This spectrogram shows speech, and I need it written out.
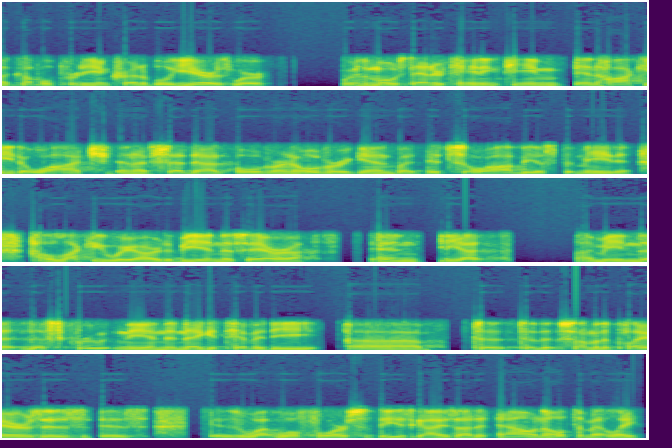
a couple pretty incredible years where we're the most entertaining team in hockey to watch, and I've said that over and over again. But it's so obvious to me that how lucky we are to be in this era, and yet, I mean, the, the scrutiny and the negativity uh, to to the, some of the players is is is what will force these guys out of town ultimately.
